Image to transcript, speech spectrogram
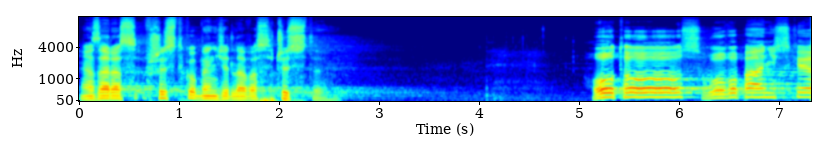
a zaraz wszystko będzie dla was czyste. Oto słowo Pańskie.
